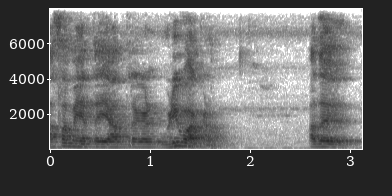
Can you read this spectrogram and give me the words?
അസമയത്തെ യാത്രകൾ ഒഴിവാക്കണം. അത്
